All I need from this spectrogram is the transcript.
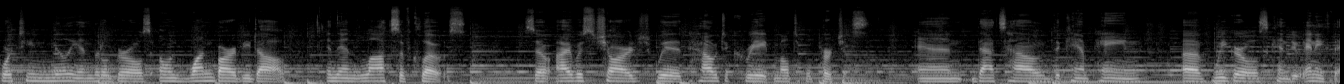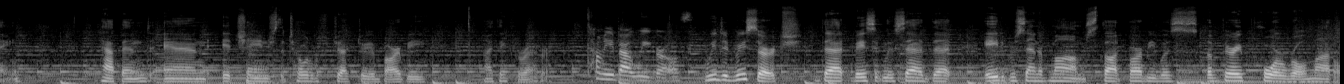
14 million little girls, owned one Barbie doll and then lots of clothes. So I was charged with how to create multiple purchase. And that's how the campaign of We Girls Can Do Anything happened and it changed the total trajectory of Barbie, I think forever. Tell me about We Girls. We did research that basically said that 80% of moms thought Barbie was a very poor role model.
